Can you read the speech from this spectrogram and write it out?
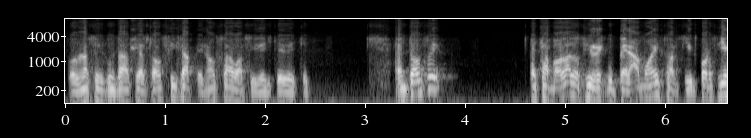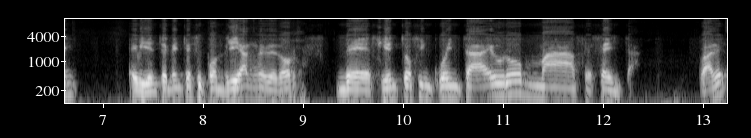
por una circunstancia tóxica, penosa o accidente de este tipo. Entonces, estamos hablando, si recuperamos esto al 100%, evidentemente supondría alrededor de 150 euros más 60, ¿vale?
